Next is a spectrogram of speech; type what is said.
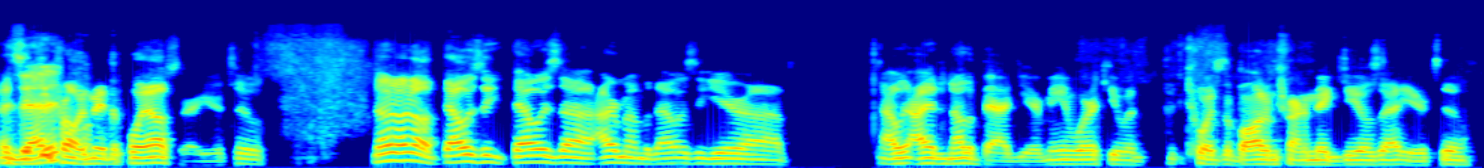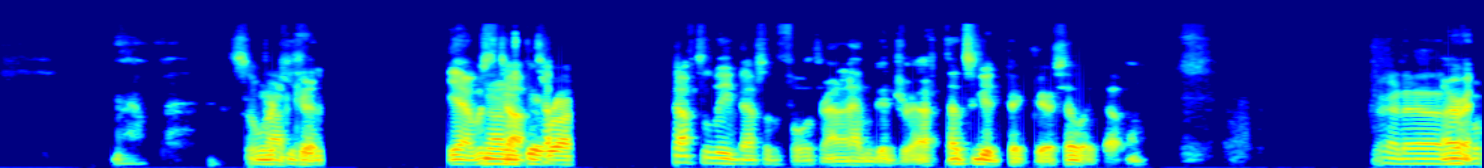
Is think he it? probably made the playoffs that year too. No, no, no. That was a that was uh, I remember that was the year. Uh, I, w- I had another bad year. Me and Worky were towards the bottom trying to make deals that year too. So Not Ricky good. had, yeah, it was Not tough, tough. tough to leave after the fourth round and have a good draft. That's a good pick, Pierce. I like that one. And uh, number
